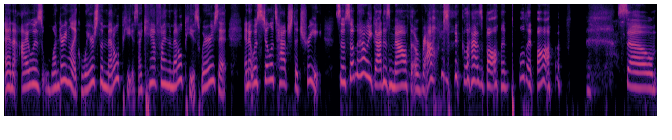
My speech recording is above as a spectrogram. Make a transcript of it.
And I was wondering, like, where's the metal piece? I can't find the metal piece. Where is it? And it was still attached to the tree. So somehow he got his mouth around the glass ball and pulled it off. So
